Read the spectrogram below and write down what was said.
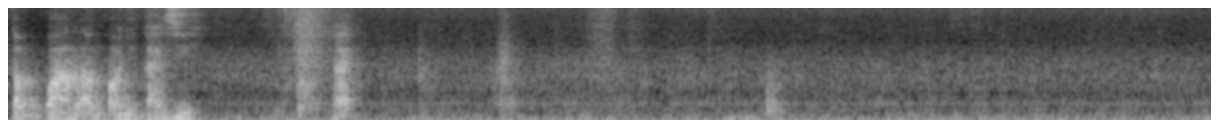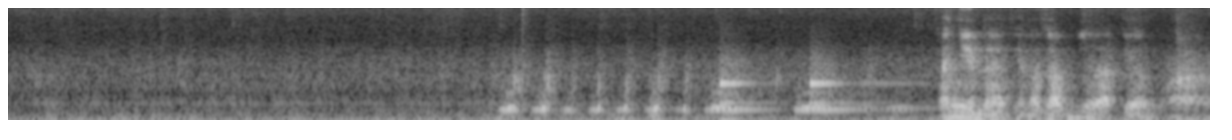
Tổng quan là ông có những cái gì. Đấy. Cái nhìn này thì nó giống như là kiểu uh,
